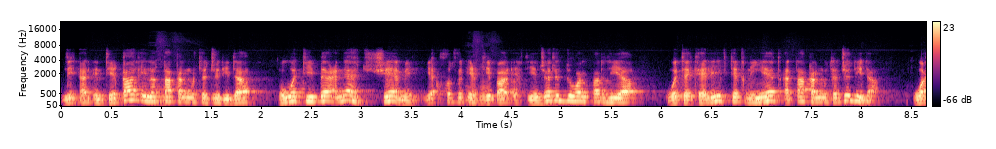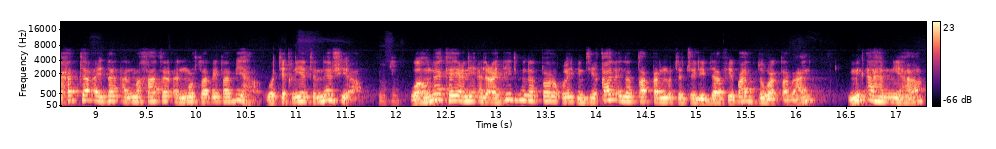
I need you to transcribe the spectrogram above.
للانتقال إلى الطاقة المتجددة هو اتباع نهج شامل يأخذ في الاعتبار احتياجات الدول الفردية وتكاليف تقنيات الطاقة المتجددة وحتى أيضا المخاطر المرتبطة بها والتقنيات الناشئة. وهناك يعني العديد من الطرق للانتقال إلى الطاقة المتجددة في بعض الدول طبعا. من أهمها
